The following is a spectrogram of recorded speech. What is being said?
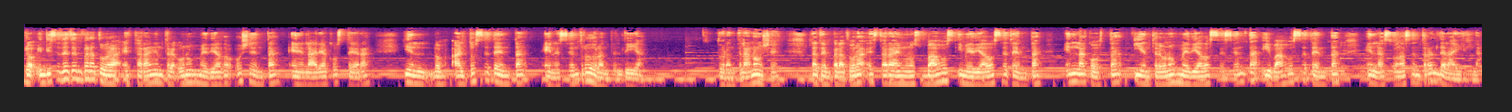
Los índices de temperatura estarán entre unos mediados 80 en el área costera y en los altos 70 en el centro durante el día. Durante la noche, la temperatura estará en unos bajos y mediados 70 en la costa y entre unos mediados 60 y bajos 70 en la zona central de la isla.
